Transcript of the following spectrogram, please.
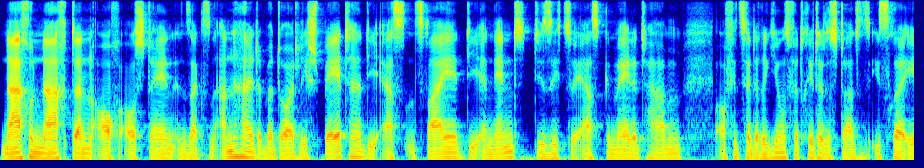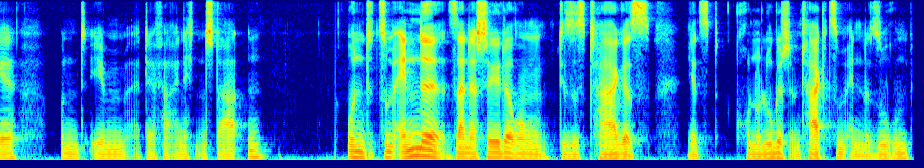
nach und nach dann auch ausstellen in Sachsen-Anhalt, aber deutlich später. Die ersten zwei, die er nennt, die sich zuerst gemeldet haben, offizielle Regierungsvertreter des Staates Israel und eben der Vereinigten Staaten. Und zum Ende seiner Schilderung dieses Tages, jetzt chronologisch im Tag zum Ende suchen,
